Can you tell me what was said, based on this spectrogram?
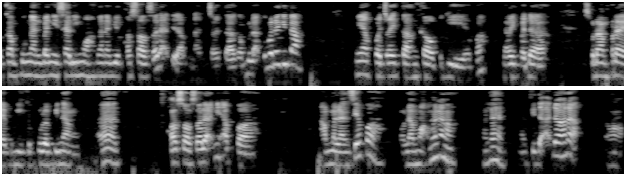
perkampungan Bani Salimah dengan Nabi Qasar Salat. Dia tak pernah ceritakan pula kepada kita. Ni apa cerita engkau pergi apa daripada seberang perai pergi ke Pulau Pinang. Ha, Qasar Salat ni apa? Amalan siapa? Ulama mana? Ha, kan? Tidak ada tak? Ha.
